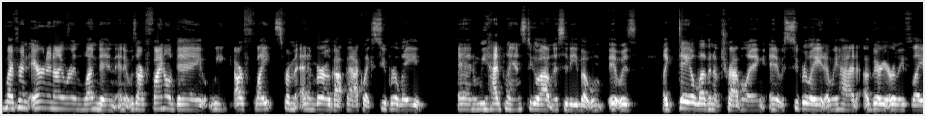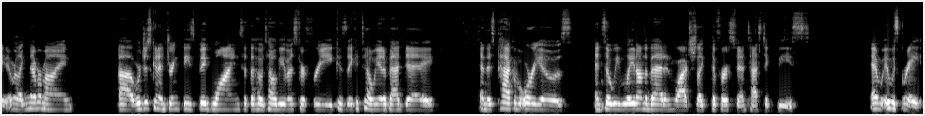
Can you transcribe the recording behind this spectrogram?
my friend Erin and I were in London and it was our final day. We our flights from Edinburgh got back like super late and we had plans to go out in the city, but it was like day 11 of traveling and it was super late and we had a very early flight and we're like never mind uh, we're just gonna drink these big wines that the hotel gave us for free because they could tell we had a bad day, and this pack of Oreos. And so we laid on the bed and watched like the first Fantastic Beast, and it was great.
